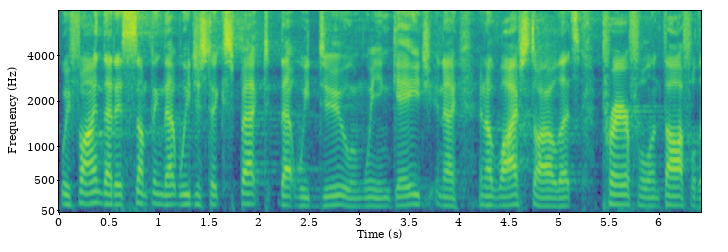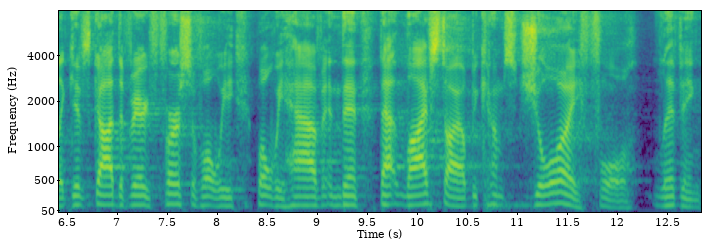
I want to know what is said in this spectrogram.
We find that it's something that we just expect that we do, and we engage in a, in a lifestyle that's prayerful and thoughtful, that gives God the very first of what we, what we have, and then that lifestyle becomes joyful living.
